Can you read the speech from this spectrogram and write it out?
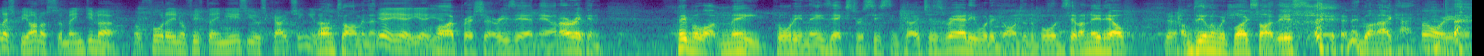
let's be honest. I mean, Dimmer, what, 14 or 15 years he was coaching. You know? Long time in it. Yeah, yeah, yeah, yeah. High pressure. He's out now, and I reckon. People like me brought in these extra assistant coaches. Rowdy would have gone to the board and said, "I need help. I'm dealing with blokes like this." and they've gone, "Okay." Oh yeah.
